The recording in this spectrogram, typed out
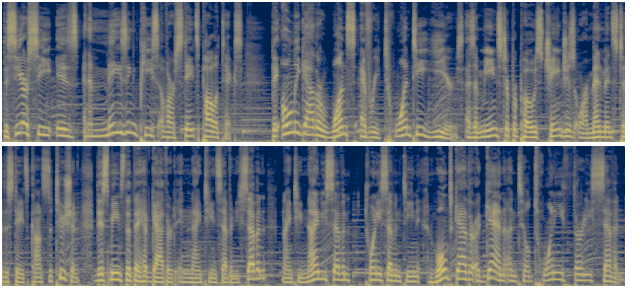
The CRC is an amazing piece of our state's politics. They only gather once every 20 years as a means to propose changes or amendments to the state's constitution. This means that they have gathered in 1977, 1997, 2017, and won't gather again until 2037.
